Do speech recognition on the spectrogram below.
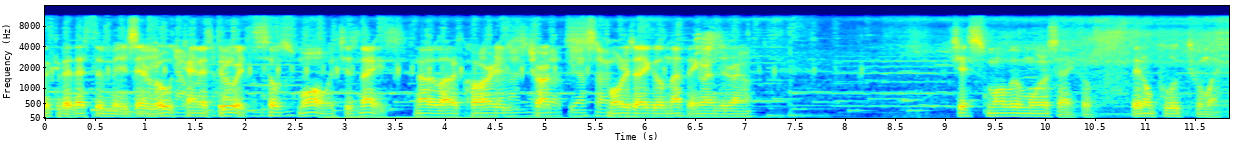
Look at that, that's the the road kind of through it, so small, which is nice. Not a lot of cars, trucks, motorcycle, nothing runs around. Just small little motorcycles. They don't pollute too much.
